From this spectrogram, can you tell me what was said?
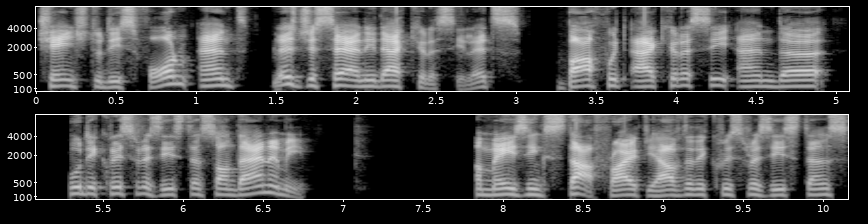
change to this form, and let's just say I need accuracy. Let's buff with accuracy and uh, put decrease resistance on the enemy. Amazing stuff, right? You have the decrease resistance.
